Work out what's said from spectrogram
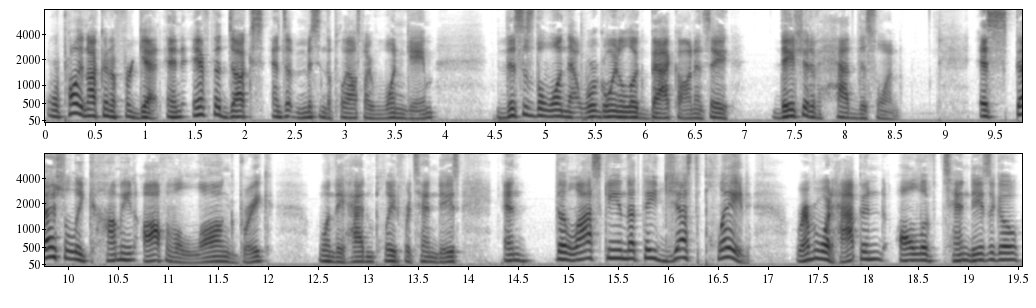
we're probably not going to forget. And if the Ducks end up missing the playoffs by one game, this is the one that we're going to look back on and say they should have had this one. Especially coming off of a long break when they hadn't played for 10 days. And the last game that they just played, remember what happened all of 10 days ago?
